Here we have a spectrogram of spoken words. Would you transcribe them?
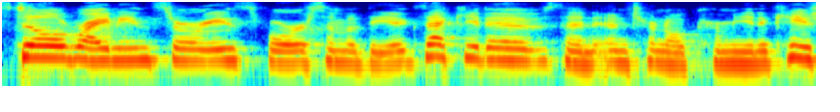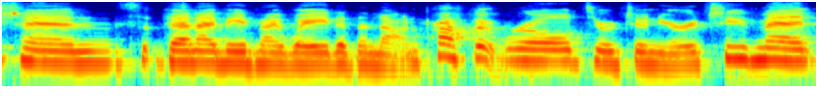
still writing stories for some of the executives and internal communications. Then I made my way to the nonprofit world through Junior Achievement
